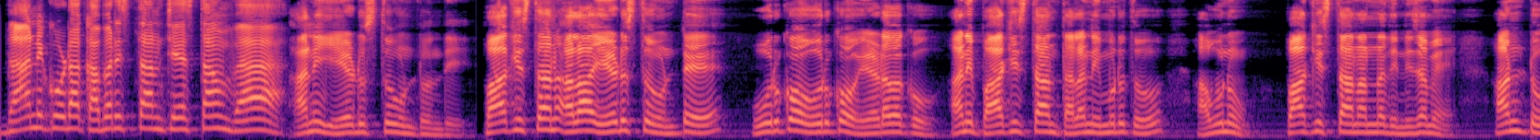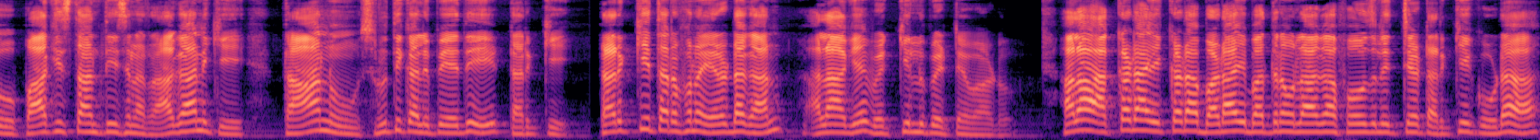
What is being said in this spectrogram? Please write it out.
దాన్ని కూడా కబరిస్తాన్ చేస్తాం. వా. అని ఏడుస్తూ ఉంటుంది. పాకిస్తాన్ అలా ఏడుస్తూ ఉంటే ఊరుకో ఊరుకో ఏడవకు అని పాకిస్తాన్ తల నిమురుతూ అవును పాకిస్తాన్ అన్నది నిజమే అంటూ పాకిస్తాన్ తీసిన రాగానికి తాను శృతి కలిపేది టర్కీ. టర్కీ తరఫున ఎర్డగాన్ అలాగే వెక్కిళ్ళు పెట్టేవాడు. అలా అక్కడ ఇక్కడ బడాయి భద్రంలాగా ఫౌజులిచ్చే టర్కీ కూడా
